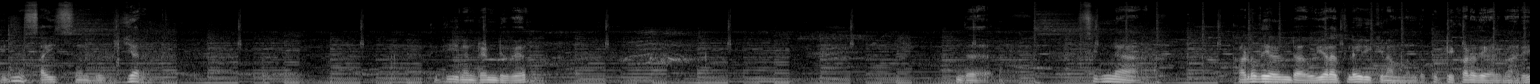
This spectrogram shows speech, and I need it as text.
என்ன சைஸ் வந்து உயரம்? திடீரென ரெண்டு பேர். இந்த சின்ன கழுதைகள்ன்ற உயரத்தில் இருக்கணும் அந்த குட்டி கழுதைகள் மாதிரி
